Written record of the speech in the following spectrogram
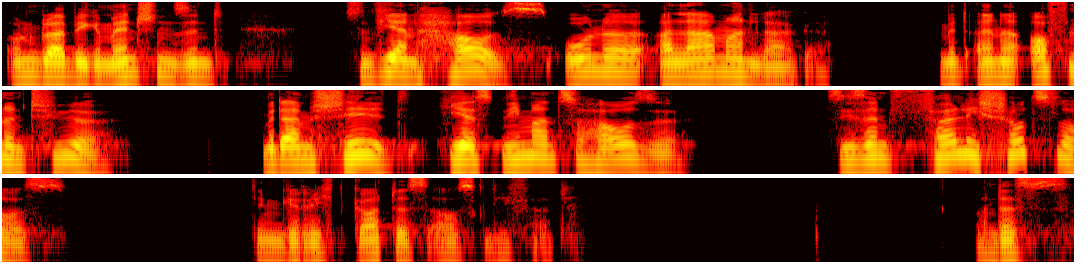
Ungläubige Menschen sind, sind wie ein Haus ohne Alarmanlage mit einer offenen Tür, mit einem Schild, hier ist niemand zu Hause. Sie sind völlig schutzlos dem Gericht Gottes ausgeliefert. Und das,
